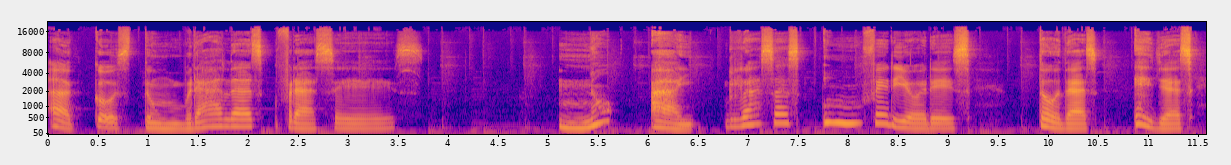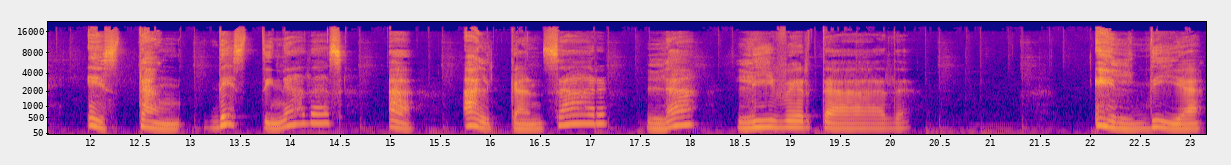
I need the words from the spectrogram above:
acostumbradas frases. No hay razas inferiores. Todas ellas están destinadas a alcanzar la libertad. El día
